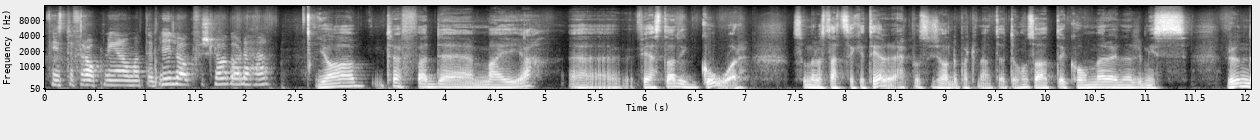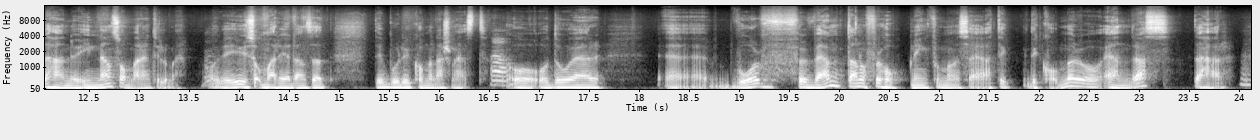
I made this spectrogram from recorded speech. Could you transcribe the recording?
Finns det förhoppningar om att det blir lagförslag av det här? Jag träffade Maja eh, Fjestad igår som är statssekreterare på socialdepartementet och hon sa att det kommer en remissrunda här nu innan sommaren till och med. Mm. Och det är ju sommar redan så att det borde komma när som helst. Ja. Och, och, då är eh, vår förväntan och förhoppning får man väl säga att det, det kommer att ändras det här. Mm.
